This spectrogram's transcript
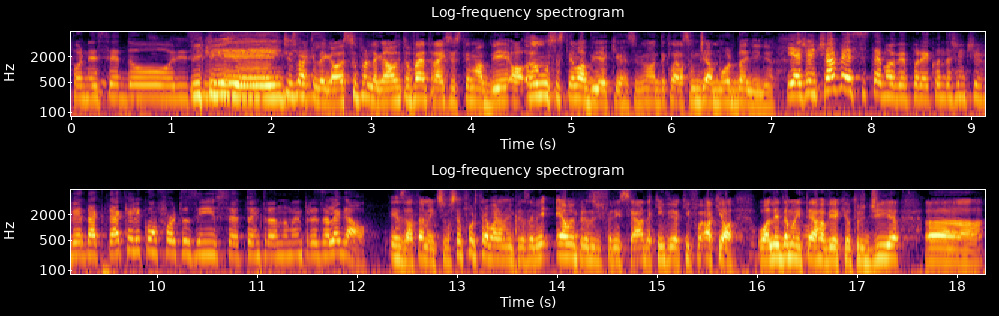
fornecedores, E clientes, olha que legal, é super legal. Então vai atrás, Sistema B. Ó, amo o Sistema B aqui, ó, recebi uma declaração de amor da Lilian. E a gente já vê sistema B por aí, quando a gente vê, dá até aquele confortozinho, se eu tô entrando numa empresa legal. Exatamente. Se você for trabalhar na empresa B, é uma empresa diferenciada. Quem veio aqui foi. Aqui, ó. O Ale da Mãe Terra veio aqui outro dia. A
